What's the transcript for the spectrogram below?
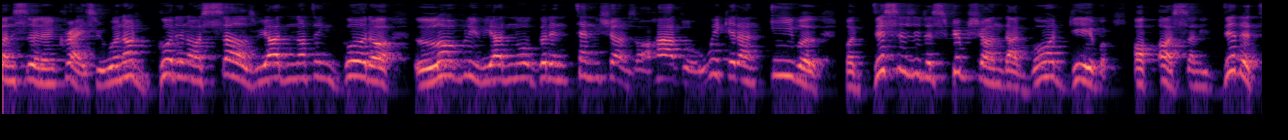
concerning Christ. We were not good in ourselves. We had nothing good or lovely. We had no good intentions. Our hearts were wicked and evil. But this is the description that God gave of us. And He did it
